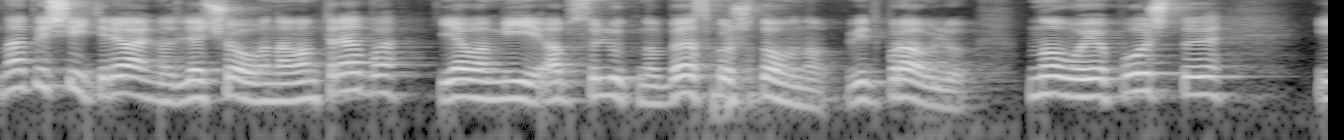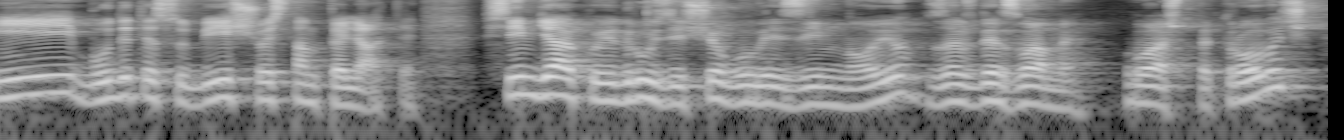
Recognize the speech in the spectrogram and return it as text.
Напишіть реально, для чого вона вам треба. Я вам її абсолютно безкоштовно відправлю новою поштою і будете собі щось там пиляти. Всім дякую, друзі, що були зі мною. Завжди з вами ваш Петрович.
